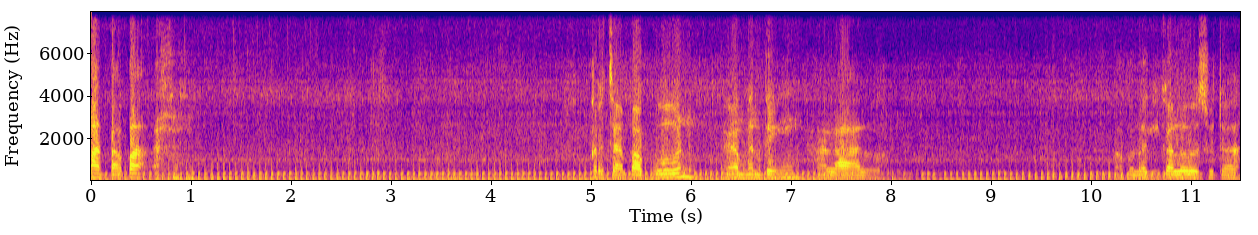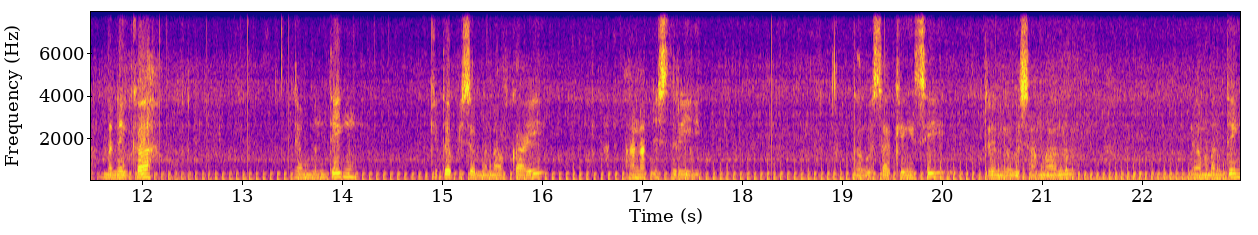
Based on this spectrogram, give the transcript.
Semangat bapak. Kerja apa pun yang penting halal. Apalagi kalau sudah menikah yang penting kita bisa menafkahi anak istri. Nggak usah gengsi dan nggak usah malu. Yang penting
